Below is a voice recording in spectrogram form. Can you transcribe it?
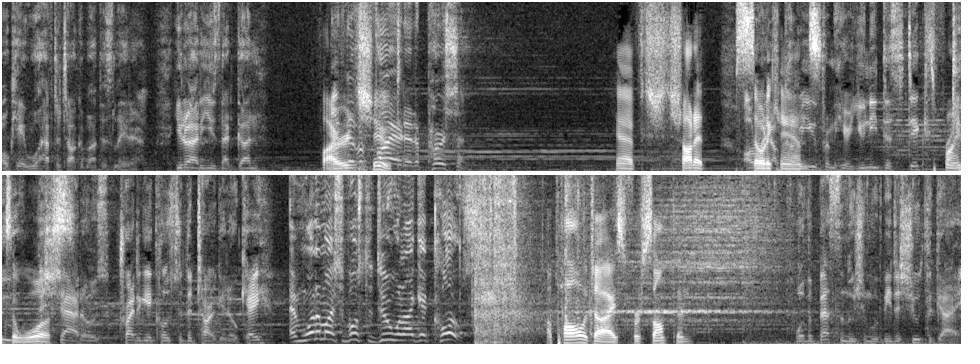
Okay, we'll have to talk about this later. You know how to use that gun? Fire and shoot. fired at a person. Yeah, I've shot at All soda right, I'll you cans. from here. You need to stick Frank's to a the wuss. shadows. Try to get close to the target, okay? And what am I supposed to do when I get close? Apologize for something. Well, the best solution would be to shoot the guy.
